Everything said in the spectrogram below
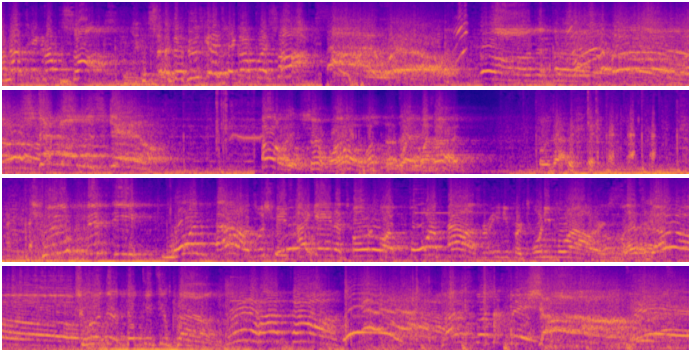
I'm not taking off the socks. So, who's gonna take off my socks? I will! Oh, no. Step on the scale! Oh, Wait, so what? Oh, what the? Wait, what happened? What was that? 251 pounds, which means I gained a total of 4 pounds from eating for 24 hours. Let's go! 252 pounds! Three and a half pounds! Yeah! Not as much as me! Yeah!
